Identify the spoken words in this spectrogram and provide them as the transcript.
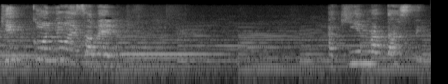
¿Quién coño es Abel? ¿A quién mataste?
